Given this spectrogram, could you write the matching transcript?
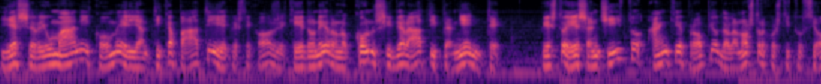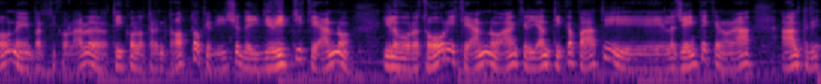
gli esseri umani come gli anticapati e queste cose che non erano considerati per niente. Questo è sancito anche proprio dalla nostra Costituzione, in particolare l'articolo 38 che dice dei diritti che hanno i lavoratori, che hanno anche gli anticapati e la gente che non ha altri,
